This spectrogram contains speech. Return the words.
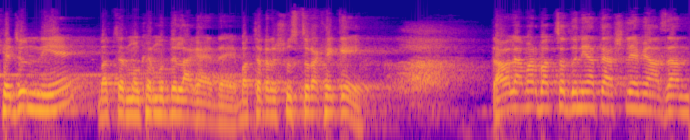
খেজুর নিয়ে বাচ্চার মুখের মধ্যে লাগায় দেয়। বাচ্চাটাকে সুস্থ রাখে কে? তাহলে আমার বাচ্চা দুনিয়াতে আসলে আমি আজান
